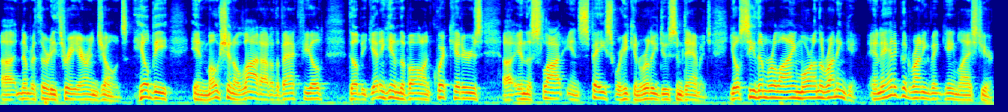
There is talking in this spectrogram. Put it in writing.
uh, number 33, Aaron Jones. He'll be in motion a lot out of the backfield. They'll be getting him the ball on quick hitters uh, in the slot in space where he can really do some damage. You'll see them relying more on the running game, and they had a good running game last year,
